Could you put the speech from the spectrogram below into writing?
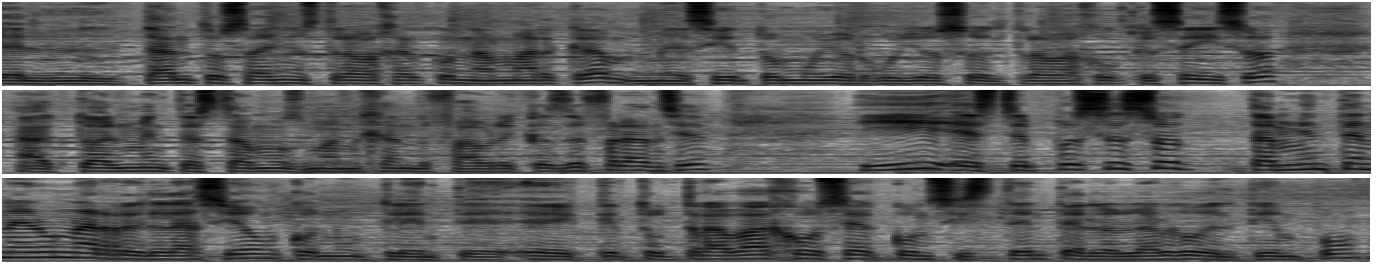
el tantos años trabajar con la marca, me siento muy orgulloso del trabajo que se hizo. Actualmente estamos manejando fábricas de Francia y este, pues eso, también tener una relación con un cliente, eh, que tu trabajo sea consistente a lo largo del tiempo.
